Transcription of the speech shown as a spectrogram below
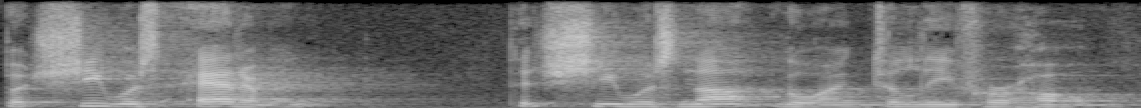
but she was adamant that she was not going to leave her home.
